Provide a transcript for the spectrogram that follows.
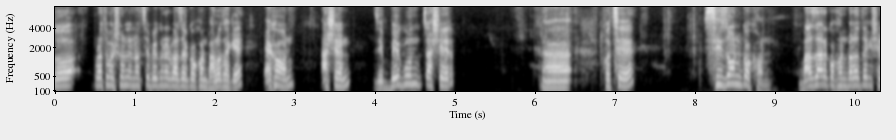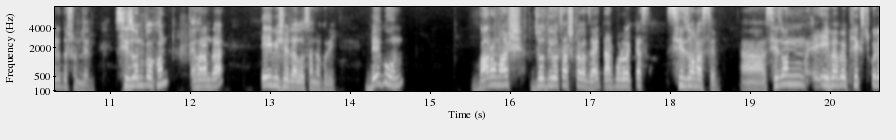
তো প্রথমে শুনলেন হচ্ছে বেগুনের বাজার কখন ভালো থাকে। এখন আসেন যে বেগুন চাষের হচ্ছে সিজন কখন, বাজার কখন ভালো থাকে সেটা তো শুনলেন। সিজন কখন? এখন আমরা এই বিষয়টা আলোচনা করি। বেগুন বারো মাস যদিও চাষ করা যায়, তারপরেও একটা সিজন আছে। সিজন এইভাবে ফিক্সড করে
